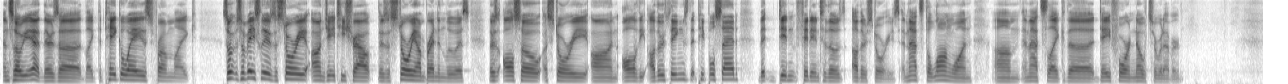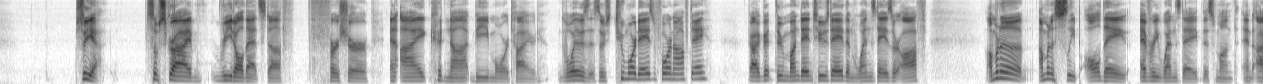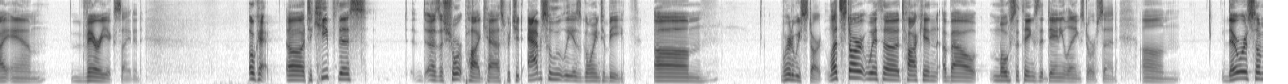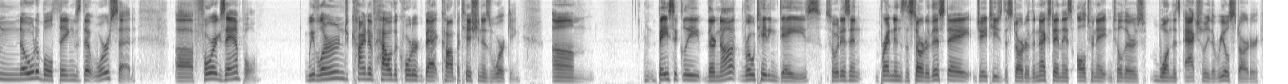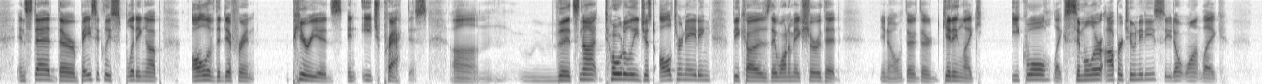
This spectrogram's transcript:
and so yeah, there's a like the takeaways from like so so basically there's a story on JT Shrout, there's a story on Brendan Lewis, there's also a story on all of the other things that people said that didn't fit into those other stories. And that's the long one. Um, and that's like the day four notes or whatever. So yeah, subscribe, read all that stuff for sure. And I could not be more tired. What is this? There's two more days before an off day. Gotta get through Monday and Tuesday, then Wednesdays are off. I'm gonna I'm gonna sleep all day every Wednesday this month, and I am very excited. Okay, uh, to keep this as a short podcast, which it absolutely is going to be. Um, where do we start? Let's start with uh, talking about most of the things that Danny Langsdorf said. Um, there were some notable things that were said. Uh, for example, we learned kind of how the quarterback competition is working. Um, basically, they're not rotating days, so it isn't Brendan's the starter this day, JT's the starter the next day, and they just alternate until there's one that's actually the real starter. Instead, they're basically splitting up all of the different periods in each practice. Um, it's not totally just alternating because they want to make sure that you know they're they're getting like equal like similar opportunities so you don't want like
